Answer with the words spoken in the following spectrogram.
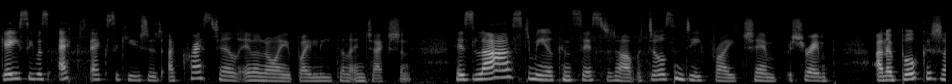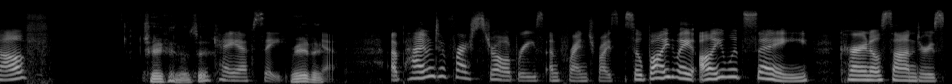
Gacy was ex- executed at Crest Hill, Illinois, by lethal injection. His last meal consisted of a dozen deep fried chimp, shrimp and a bucket of Chicken, was it? KFC. Really? Yeah. A pound of fresh strawberries and French fries. So, by the way, I would say Colonel Sanders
